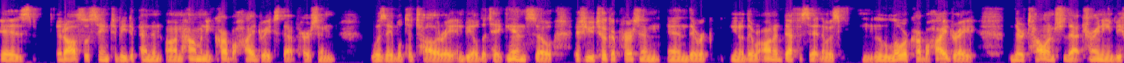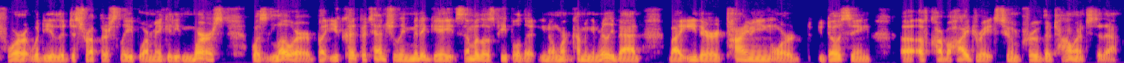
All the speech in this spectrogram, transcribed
is it also seemed to be dependent on how many carbohydrates that person was able to tolerate and be able to take in. So if you took a person and they were you know they were on a deficit and it was lower carbohydrate, their tolerance to that training before it would either disrupt their sleep or make it even worse was lower. But you could potentially mitigate some of those people that you know weren't coming in really bad by either timing or dosing uh, of carbohydrates to improve their tolerance to that.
